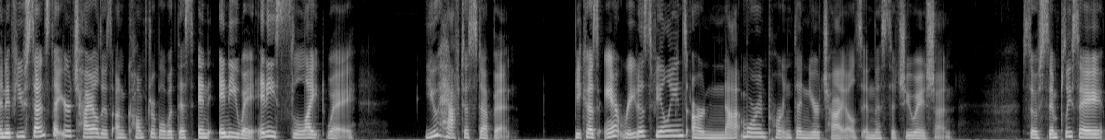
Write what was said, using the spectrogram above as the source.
And if you sense that your child is uncomfortable with this in any way, any slight way, you have to step in because Aunt Rita's feelings are not more important than your child's in this situation. So simply say,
